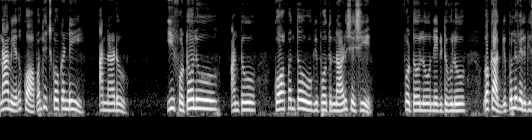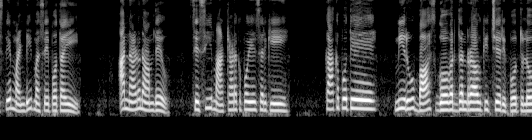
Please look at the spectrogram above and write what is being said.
నా మీద కోపం తెచ్చుకోకండి అన్నాడు. ఈ ఫోటోలు అంటూ కోపంతో ఊగిపోతున్నాడు శశి. ఫోటోలు నెగిటివ్లు ఒక అగ్గిపుల్ల వెలిగిస్తే మండి మసైపోతాయి అన్నాడు నామ్దేవ్. శశి మాట్లాడకపోయేసరికి కాకపోతే మీరు బాస్ గోవర్ధన్ రావుకి ఇచ్చే రిపోర్టులో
